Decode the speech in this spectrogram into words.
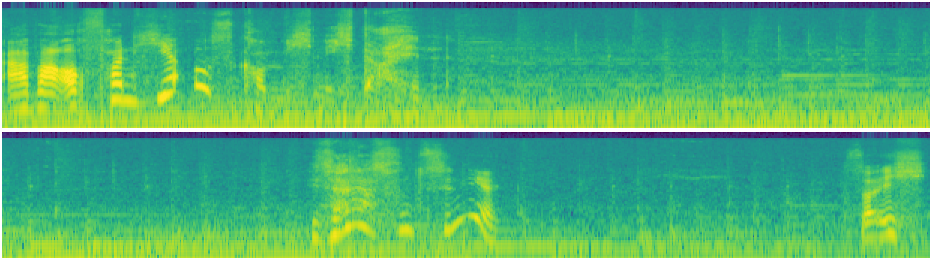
Aber auch von hier aus komme ich nicht dahin. Wie soll das funktionieren? Soll ich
